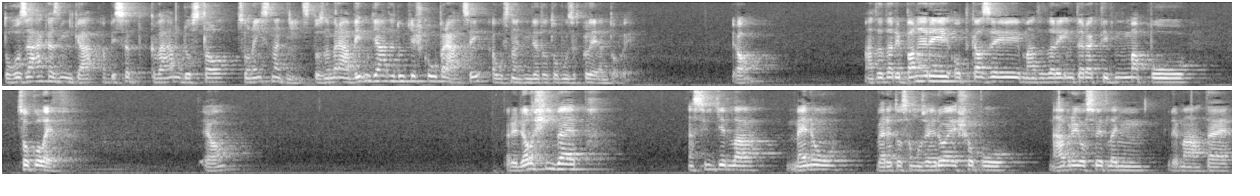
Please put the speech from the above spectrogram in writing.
toho zákazníka, aby se k vám dostal co nejsnadněji. To znamená, vy uděláte tu těžkou práci a usnadníte to tomu klientovi. Jo? Máte tady banery, odkazy, máte tady interaktivní mapu, cokoliv. Jo? Tady další web, na svítidla, menu, vede to samozřejmě do e-shopu, návrhy osvětlení, kde máte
